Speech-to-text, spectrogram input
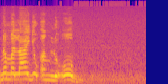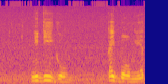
na malayo ang loob ni Digong kay Bongit.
